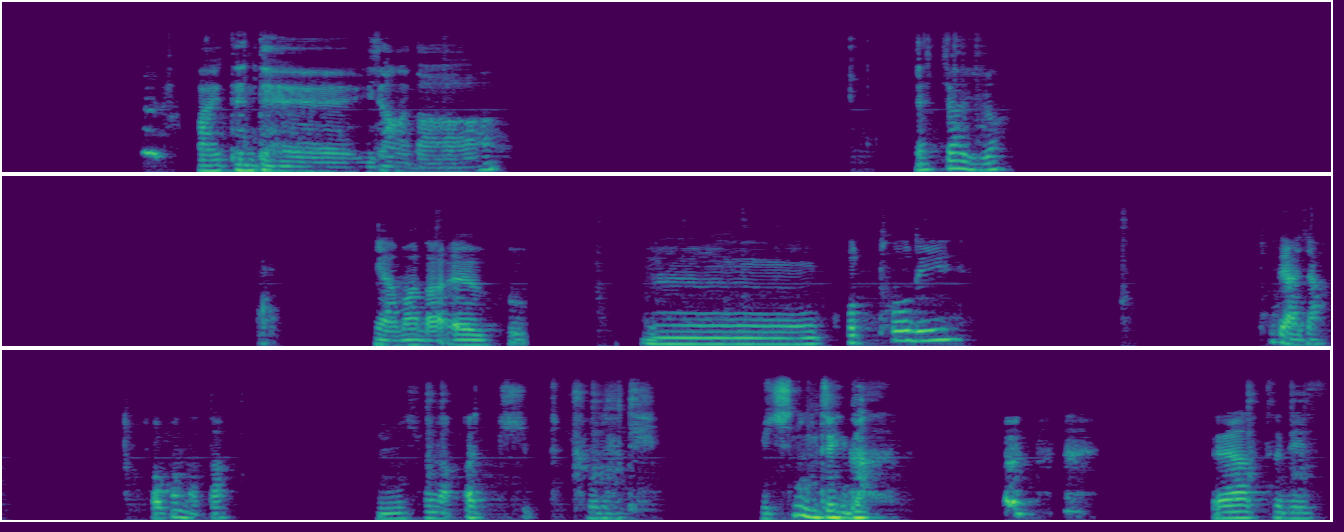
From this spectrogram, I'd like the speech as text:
알 텐데 이상하다. 넷짜리죠? 야마다 엘프 음, 코토리? 토리 하자. 저건 낫다. 음, 시원하, 아, 지, 조로디. 미친놈들인가? 베아트리스,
